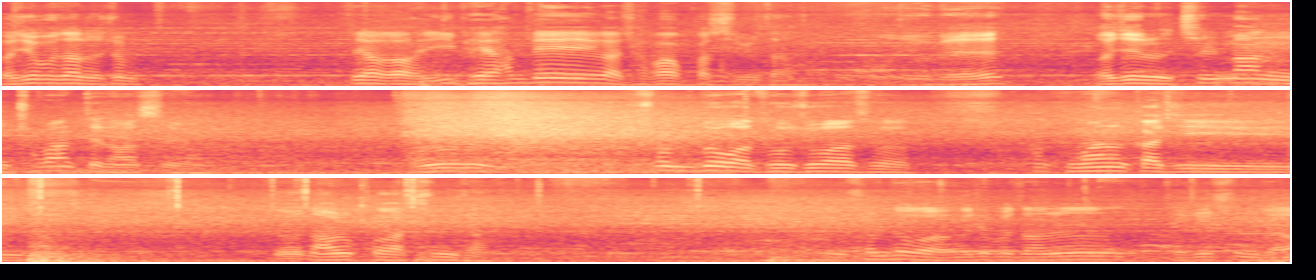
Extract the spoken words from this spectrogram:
어제보다는 좀, 대야가 이 배 한 배가 작아것 같습니다. 어, 이 배. 어제는 7만 초반대 나왔어요. 오늘은 손도가 더 좋아서 한 9만원까지 또 나올 것 같습니다. 이 손도가 어제보다는 더 좋습니다.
